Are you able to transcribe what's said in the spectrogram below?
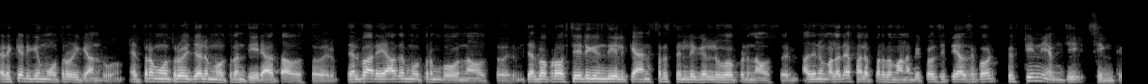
ഇടയ്ക്കിടയ്ക്ക് മൂത്രം ഒഴിക്കാൻ തോന്നും. എത്ര മൂത്രം ഒഴിച്ചാലും മൂത്രം തീരാത്ത അവസ്ഥ വരും. ചിലപ്പോൾ അറിയാതെ മൂത്രം പോകുന്ന അവസ്ഥ വരും. ചിലപ്പോൾ പ്രോസ്റ്റേറ്റ് ഗ്രന്ഥിയിൽ ക്യാൻസർ സെല്ലുകൾ രൂപപ്പെടുന്ന അവസ്ഥ വരും. അതിന് വളരെ ഫലപ്രദമാണ് because it has a good fifteen M G zinc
